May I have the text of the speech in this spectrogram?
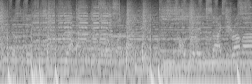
difficult to do because you have to give more and more time. Holds it inside Trummer.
